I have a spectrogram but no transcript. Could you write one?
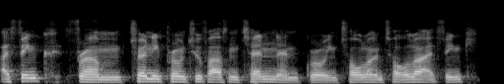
I think from turning pro in 2010 and growing taller and taller, I think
